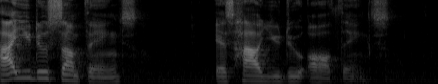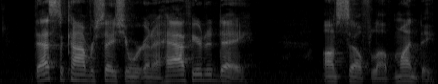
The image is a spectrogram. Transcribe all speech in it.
How you do some things is how you do all things. That's the conversation we're gonna have here today on Self-Love Monday.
